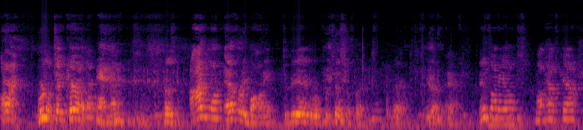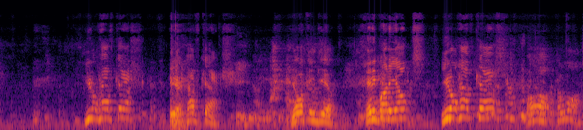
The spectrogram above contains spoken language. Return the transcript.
All right, we're gonna take care of that right now because I want everybody to be able to participate. There, you have cash. Anybody else not have cash? You don't have cash? Here, have cash. Y'all can give. Anybody else? You don't have cash? Oh, come on.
